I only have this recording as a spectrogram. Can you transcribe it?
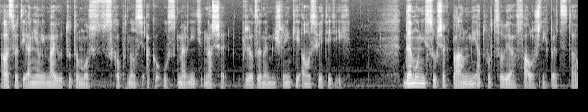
Ale svätí anieli majú túto schopnosť, ako usmerniť naše prirodzené myšlienky a osvietiť ich. Démoni sú však pánmi a tvorcovia falošných predstav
